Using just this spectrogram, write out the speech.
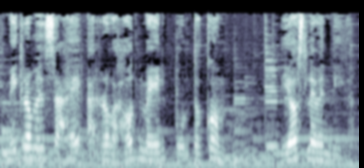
micromensaje.hotmail.com. Dios le bendiga.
